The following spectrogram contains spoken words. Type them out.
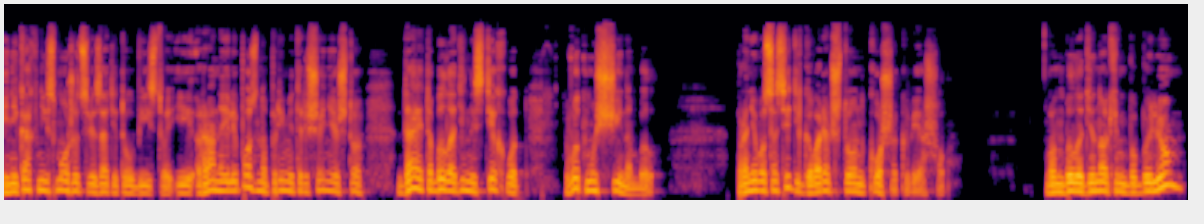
И никак не сможет связать это убийство. И рано или поздно примет решение, что да, это был один из тех вот... Вот мужчина был. Про него соседи говорят, что он кошек вешал. Он был одиноким бобылем,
